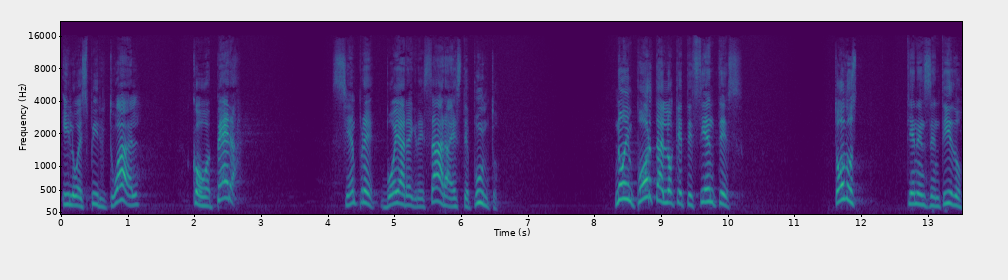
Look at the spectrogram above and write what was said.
y lo espiritual coopera. Siempre voy a regresar a este punto. No importa lo que te sientes, todos tienen sentido.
